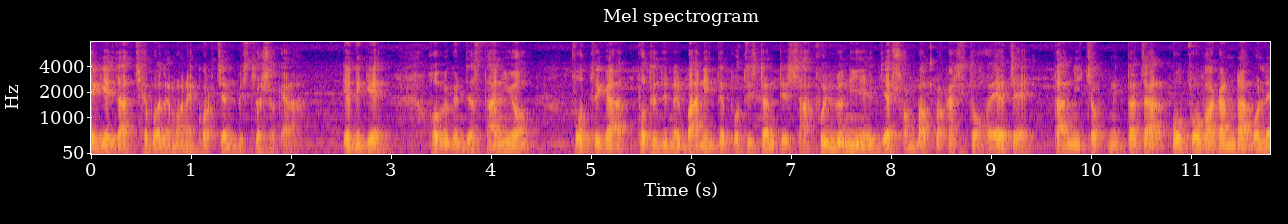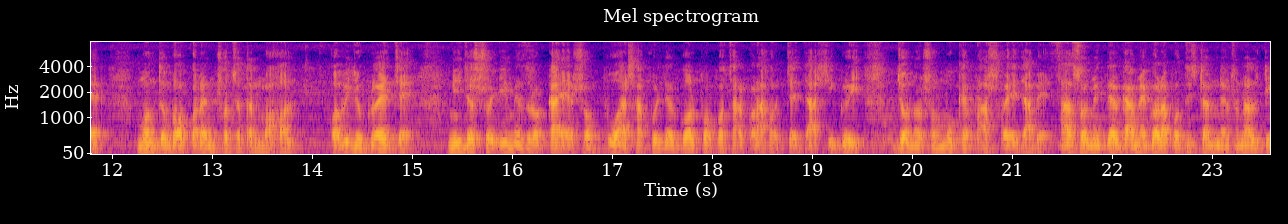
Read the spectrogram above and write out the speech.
এগিয়ে যাচ্ছে বলে মনে করছেন বিশ্লেষকেরা। এদিকে হবিগঞ্জের স্থানীয় পত্রিকা প্রতিদিনের বাণীতে প্রতিষ্ঠানটির সাফল্য নিয়ে যে সংবাদ প্রকাশিত হয়েছে তার নিছক মিথ্যাচার ও প্রভাকাণ্ডা বলে মন্তব্য করেন সচেতন মহল। অভিযোগ রয়েছে, নিজস্ব ইমেজ রক্ষায় এসব ভুয়া সাফল্যের গল্প প্রচার করা হচ্ছে যা শীঘ্রই জনসম্মুখে ফাঁস হয়ে যাবে। চা শ্রমিকদের গ্রামে গড়া প্রতিষ্ঠান ন্যাশনাল টি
